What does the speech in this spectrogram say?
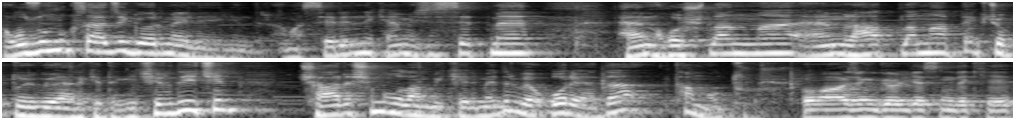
Uzunluk sadece görmeyle ilgilidir ama serinlik hem hissetme, hem hoşlanma, hem rahatlama pek çok duyguyu harekete geçirdiği için çağrışımı olan bir kelimedir ve oraya da tam oturur. O ağacın gölgesindeki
